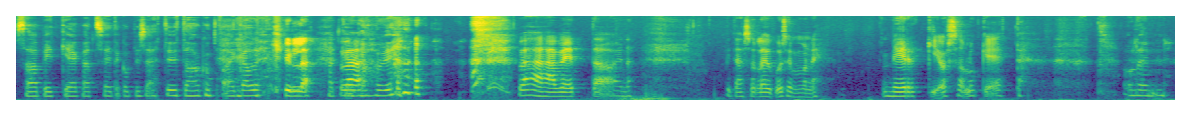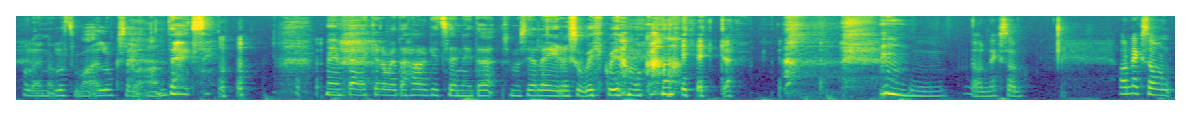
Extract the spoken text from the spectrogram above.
Saa pitkiä katseita, kun pysähtyy taukopaikalle. Kyllä. Vähän, kahvia. vähän hävettää aina. Pitäisi olla joku semmoinen merkki, jossa lukee, että... Olen, olen ollut vaelluksella, anteeksi. Meidän pitää ehkä ruveta harkitsemaan niitä semmoisia leirisuihkuja mukaan. Ehkä. Mm, onneksi on, onneksi on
